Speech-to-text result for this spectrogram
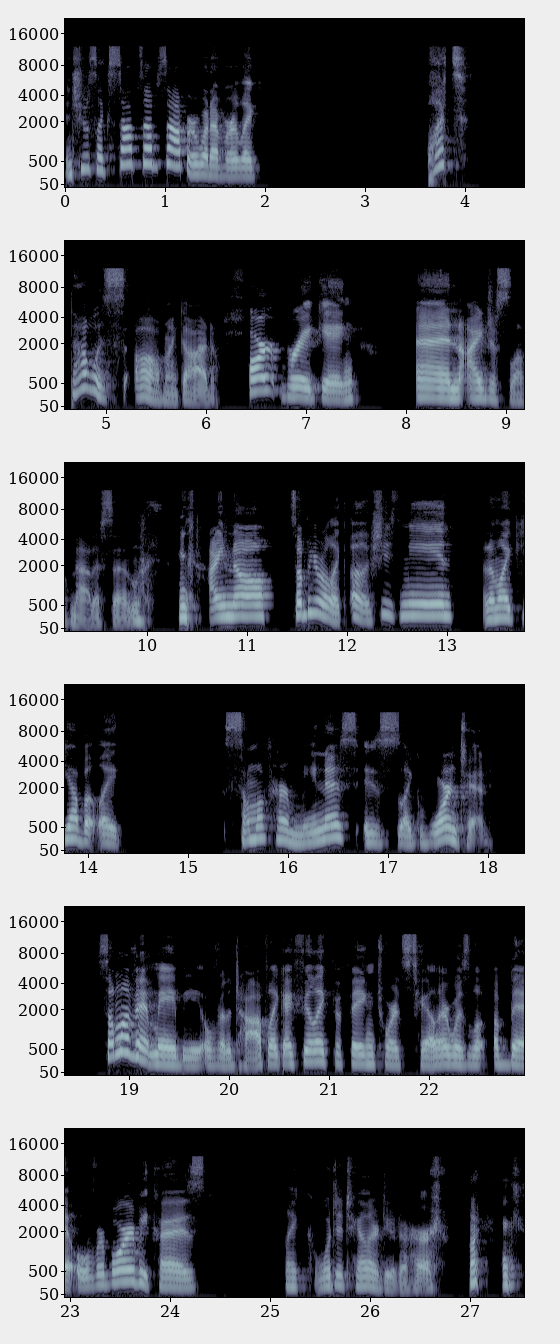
and she was like, "Stop, stop, stop," or whatever. Like, what? That was oh my god, heartbreaking. And I just love Madison. Like, I know some people are like, "Oh, she's mean." And I'm like, yeah, but like some of her meanness is like warranted. Some of it may be over the top. Like I feel like the thing towards Taylor was a bit overboard because like what did Taylor do to her? like,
